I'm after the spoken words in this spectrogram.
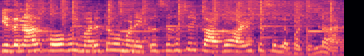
இதனால் கோவை மருத்துவமனைக்கு சிகிச்சைக்காக அழைத்து செல்லப்பட்டுள்ளார்.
